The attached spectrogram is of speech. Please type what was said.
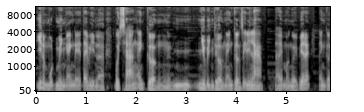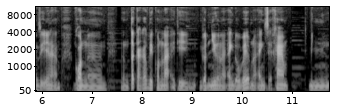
ý là một mình anh đấy. Tại vì là buổi sáng anh cường như- bình thường anh cường sẽ đi làm. Đấy mọi người biết đấy. Anh cường sẽ đi làm. Còn ờ, tất cả các việc còn lại thì gần như là anh đầu bếp là anh sẽ kham mình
